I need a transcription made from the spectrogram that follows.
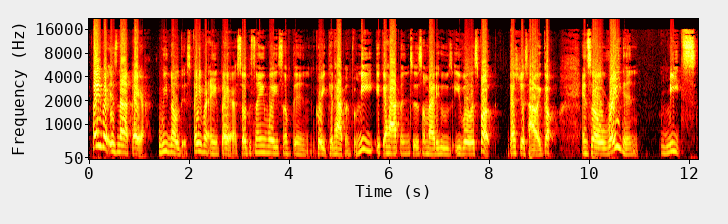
favor is not fair we know this. Favor ain't fair. So the same way something great could happen for me it could happen to somebody who's evil as fuck. That's just how it go. And so reagan meets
